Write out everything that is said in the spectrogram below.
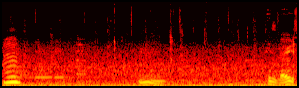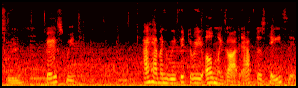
Mmm, Mm. Tastes very sweet. very sweet. I haven't refrigerated. Oh my god, after taste it,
